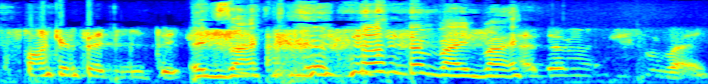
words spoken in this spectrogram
Sans culpabilité. Exact. bye bye. À demain. Bye.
